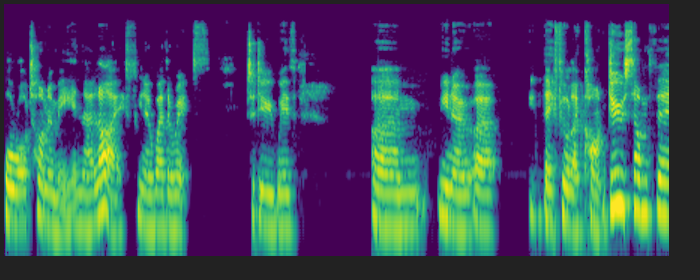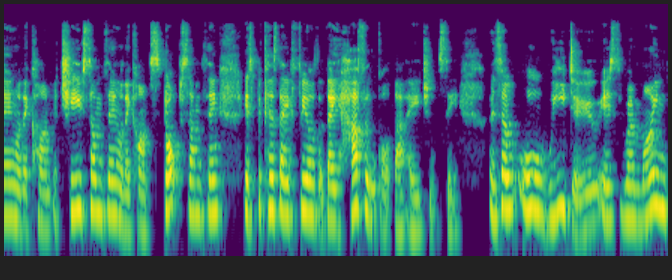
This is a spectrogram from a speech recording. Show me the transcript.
or autonomy in their life you know whether it's to do with um you know uh, they feel like can't do something or they can't achieve something or they can't stop something it's because they feel that they haven't got that agency. And so all we do is remind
